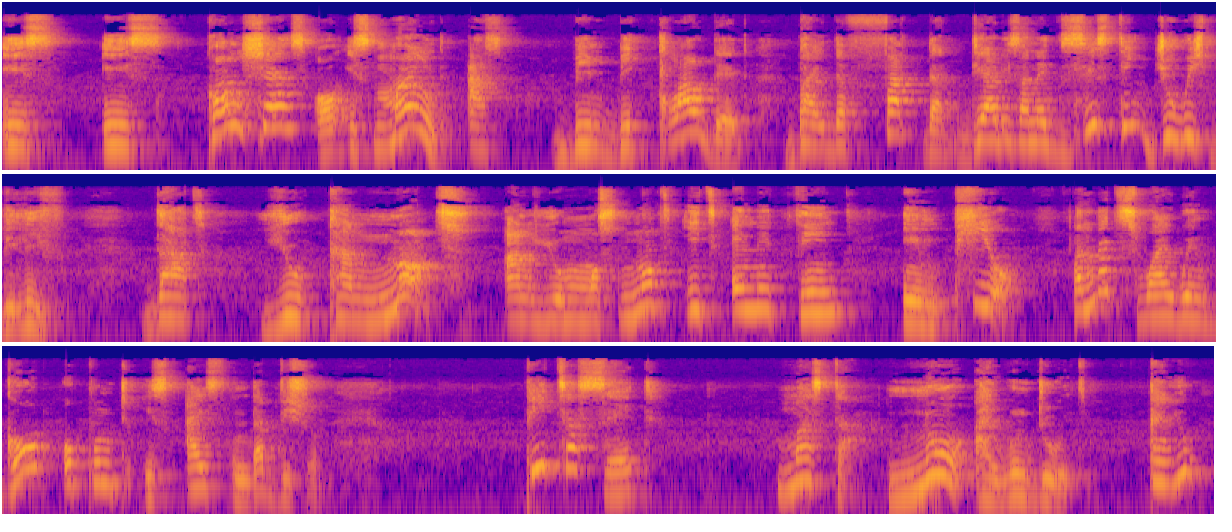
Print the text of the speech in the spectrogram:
is his conscience or his mind has been beclouded by the fact that there is an existing Jewish belief that you cannot and you must not eat anything impure. And that's why when God opened his eyes in that vision, Peter said, Master, no, I won't do it. Can you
